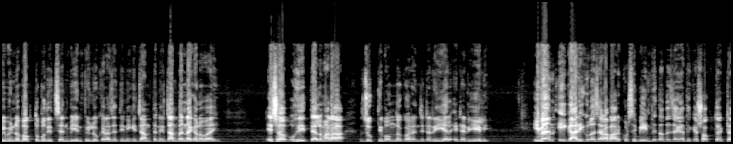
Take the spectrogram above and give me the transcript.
বিভিন্ন বক্তব্য দিচ্ছেন বিএনপির লোকেরা যে তিনি কি জানতেন জানবেন না কেন ভাই? এসব ওই তেলমারা যুক্তি বন্ধ করেন, যেটা রিয়েল এটা রিয়েলি ইভেন এই গাড়িগুলো যারা বার করছে, বিএনপি তাদের জায়গা থেকে শক্ত একটা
